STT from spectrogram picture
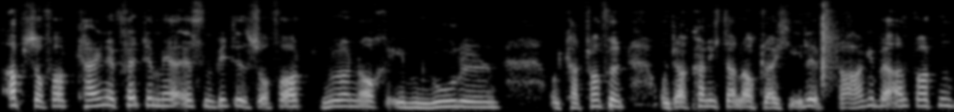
ab sofort keine Fette mehr essen, bitte sofort nur noch eben Nudeln und Kartoffeln. Und da kann ich dann auch gleich jede Frage beantworten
